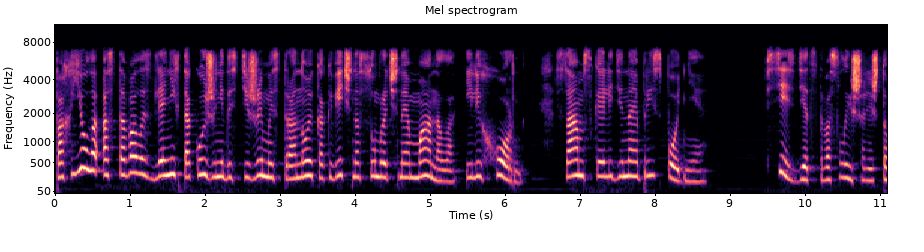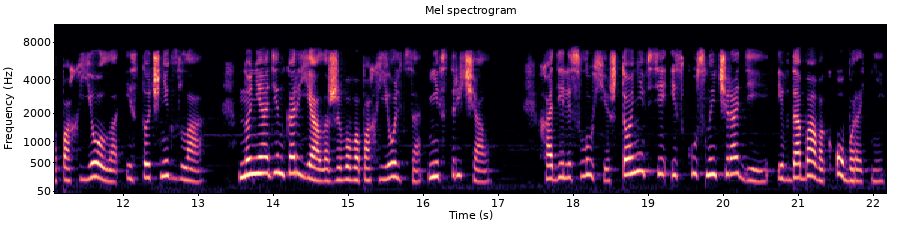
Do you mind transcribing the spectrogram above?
Пахьола оставалась для них такой же недостижимой страной, как вечно сумрачная Манала или Хорн, самская ледяная преисподняя. Все с детства слышали, что Пахьола – источник зла, но ни один Карьяла живого пахьольца не встречал. Ходили слухи, что они все искусные чародеи и вдобавок оборотни.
